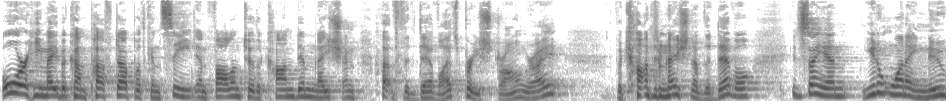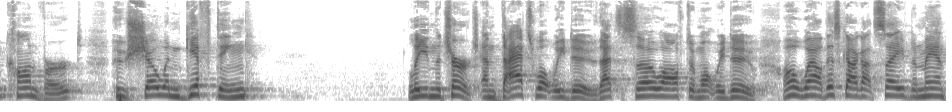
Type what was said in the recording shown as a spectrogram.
or he may become puffed up with conceit and fall into the condemnation of the devil. That's pretty strong, right? The condemnation of the devil. It's saying you don't want a new convert who's showing gifting leading the church. And that's what we do. That's so often what we do. Oh, wow, this guy got saved, and man,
